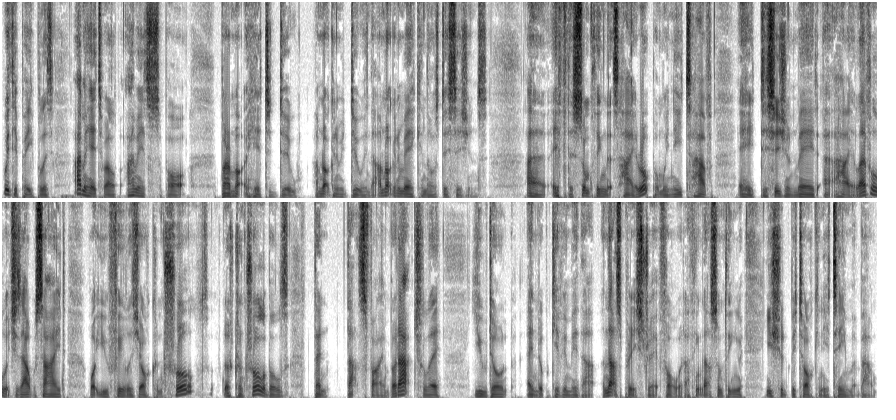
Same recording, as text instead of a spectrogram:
with your people is I'm here to help, I'm here to support, but I'm not here to do. I'm not going to be doing that. I'm not going to be making those decisions. Uh, if there's something that's higher up and we need to have a decision made at a higher level, which is outside what you feel is your control, controllables, then that's fine. But actually, you don't end up giving me that. And that's pretty straightforward. I think that's something you should be talking to your team about.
